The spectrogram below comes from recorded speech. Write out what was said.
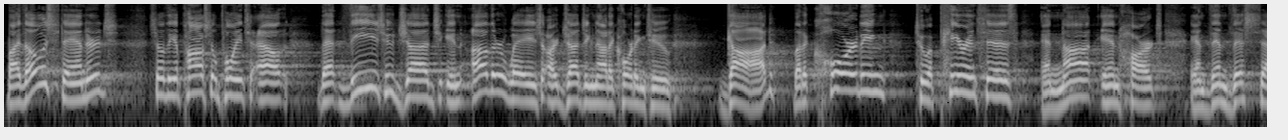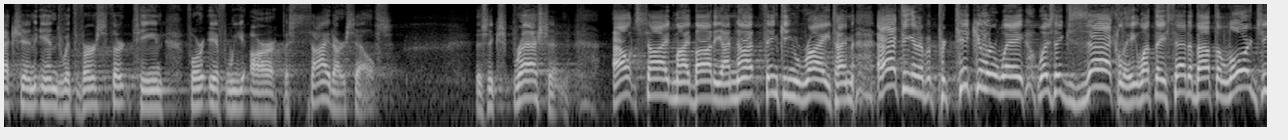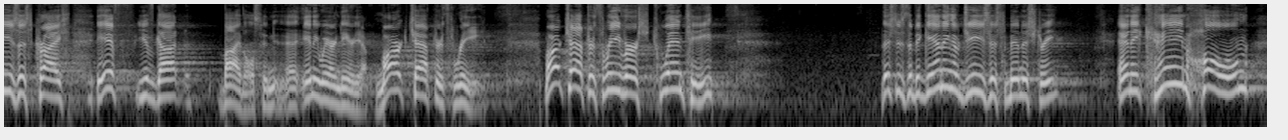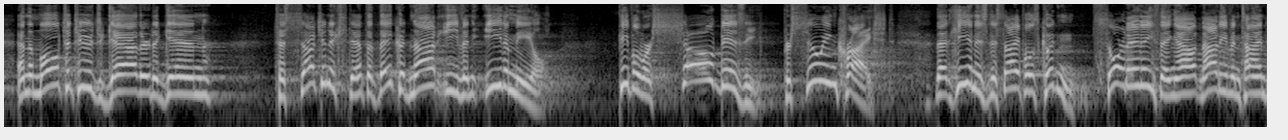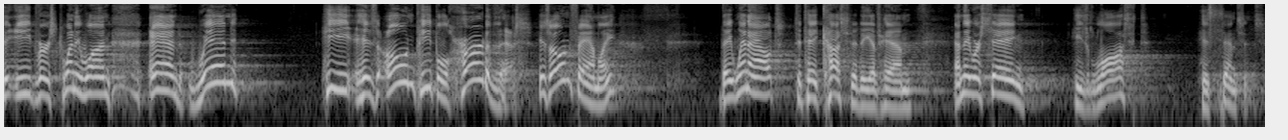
by those standards. So the apostle points out that these who judge in other ways are judging not according to God, but according to appearances and not in heart. And then this section ends with verse 13 for if we are beside ourselves. This expression, outside my body, I'm not thinking right, I'm acting in a particular way, was exactly what they said about the Lord Jesus Christ if you've got Bibles uh, anywhere near you. Mark chapter 3. Mark chapter 3, verse 20. This is the beginning of Jesus' ministry. And he came home, and the multitudes gathered again to such an extent that they could not even eat a meal. People were so busy pursuing Christ that he and his disciples couldn't sort anything out, not even time to eat. Verse 21 And when he, his own people heard of this, his own family. They went out to take custody of him, and they were saying, He's lost his senses.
